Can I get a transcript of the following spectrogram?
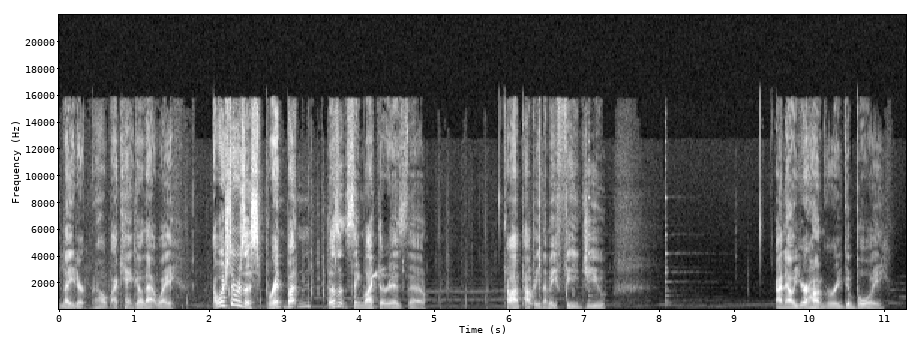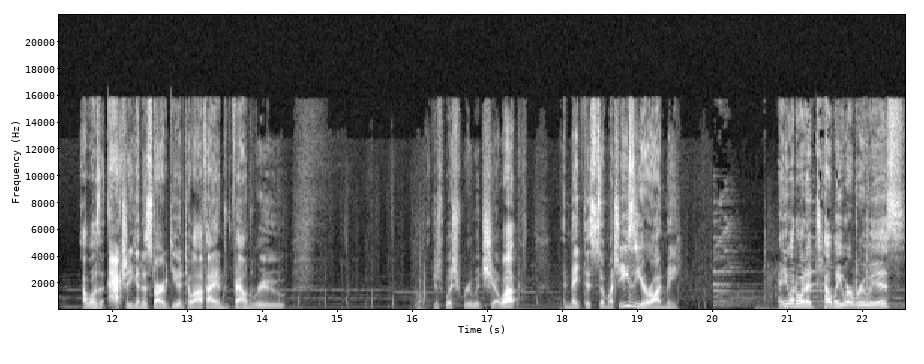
later. Nope, I can't go that way. I wish there was a sprint button. Doesn't seem like there is, though. Come on, puppy. Let me feed you. I know you're hungry. Good boy. I wasn't actually going to starve you until I found, Rue. Just wish Rue would show up and make this so much easier on me. Anyone want to tell me where Rue is?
